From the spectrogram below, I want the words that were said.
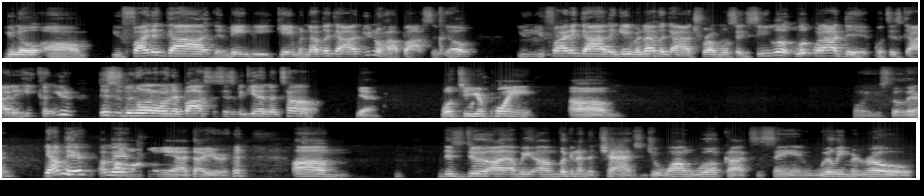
You know, um, you fight a guy that maybe gave another guy, you know how boxing go. You, you mm-hmm. fight a guy that gave another guy trouble and say, see, look, look what I did with this guy that he couldn't. You, this has been going on in boxing since the beginning of time. Yeah. Well, to your point, um, oh, you still there? Yeah, I'm here. I'm here. Oh. Yeah, I thought you were. um, this dude, I, we I'm looking at the chats. Jawan Wilcox is saying Willie Monroe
